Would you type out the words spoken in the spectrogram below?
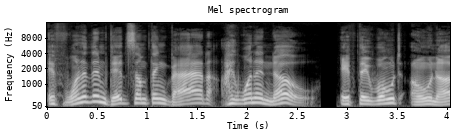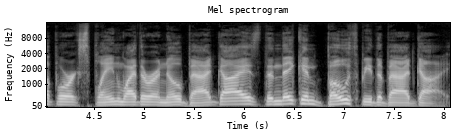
If one of them did something bad, I want to know. If they won't own up or explain why there are no bad guys, then they can both be the bad guy.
